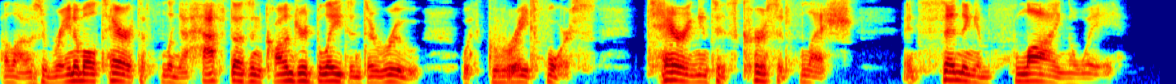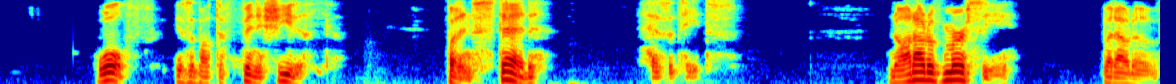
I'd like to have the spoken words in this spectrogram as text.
allows Raynham Altair to fling a half dozen conjured blades into Rue with great force, tearing into his cursed flesh and sending him flying away. Wolf is about to finish Edith, but instead hesitates. Not out of mercy, but out of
